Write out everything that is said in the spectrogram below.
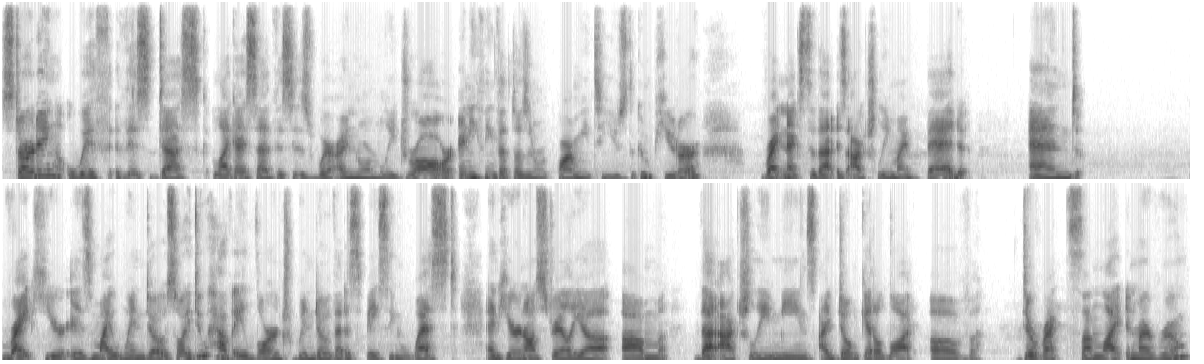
Starting with this desk, like I said, this is where I normally draw or anything that doesn't require me to use the computer. Right next to that is actually my bed and right here is my window. So I do have a large window that is facing west and here in Australia, um, that actually means I don't get a lot of direct sunlight in my room,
